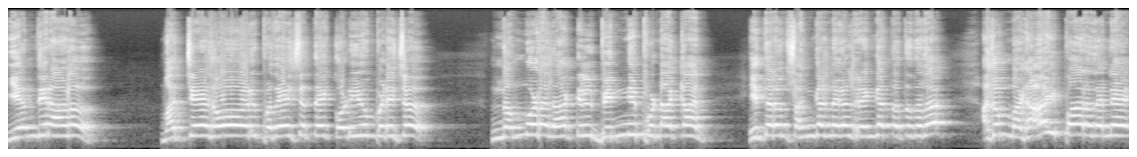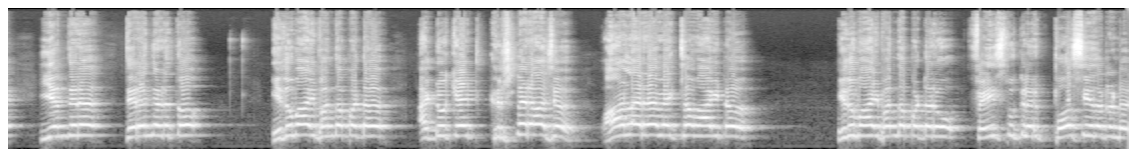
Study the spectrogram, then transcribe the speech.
എന്തിനാണ് മറ്റേതോ ഒരു പ്രദേശത്തെ കൊടിയും പിടിച്ച് നമ്മുടെ നാട്ടിൽ ഭിന്നിപ്പുണ്ടാക്കാൻ ഇത്തരം സംഘടനകൾ രംഗത്തെത്തുന്നത്? അതും മഠായിപ്പാറ തന്നെ എന്തിന് തിരഞ്ഞെടുത്തോ? ഇതുമായി ബന്ധപ്പെട്ട് അഡ്വക്കേറ്റ് കൃഷ്ണരാജ് വളരെ വ്യക്തമായിട്ട് ഇതുമായി ബന്ധപ്പെട്ടൊരു ഫേസ്ബുക്കിൽ ഒരു പോസ്റ്റ് ചെയ്തിട്ടുണ്ട്.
